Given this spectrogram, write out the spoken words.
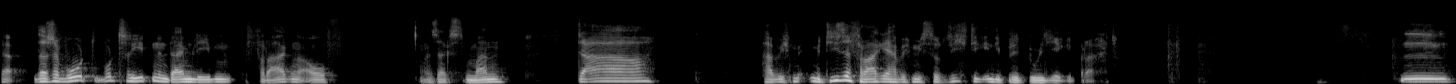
Ja, Sascha, wo, wo treten in deinem Leben Fragen auf? Du sagst, Mann, da habe ich mit dieser Frage habe ich mich so richtig in die Bredouille gebracht. Hm,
